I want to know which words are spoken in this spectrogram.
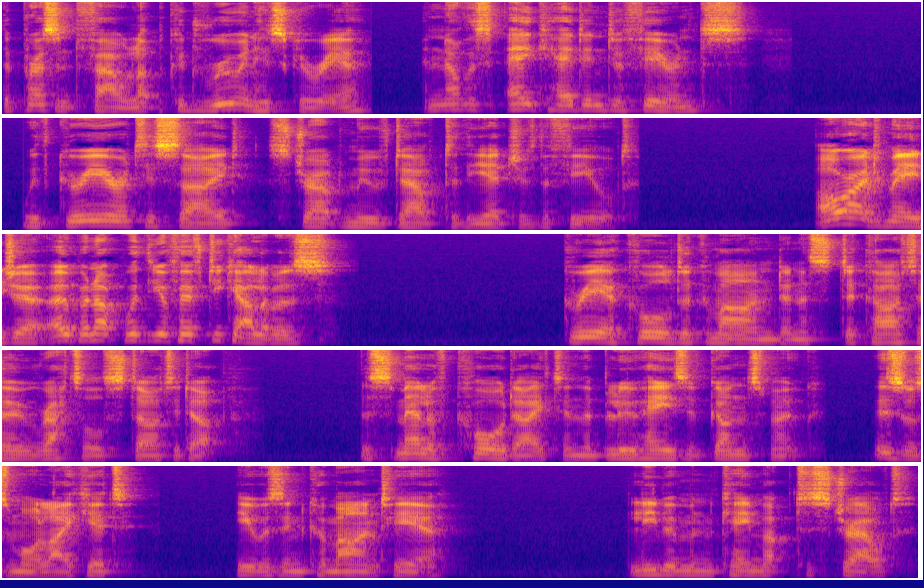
The present foul up could ruin his career, and now this egghead interference. With Greer at his side, Strout moved out to the edge of the field. All right, Major, open up with your 50 calibers. Greer called a command and a staccato rattle started up. The smell of cordite and the blue haze of gunsmoke. This was more like it. He was in command here. Lieberman came up to Strout.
